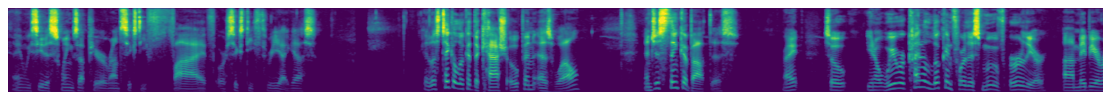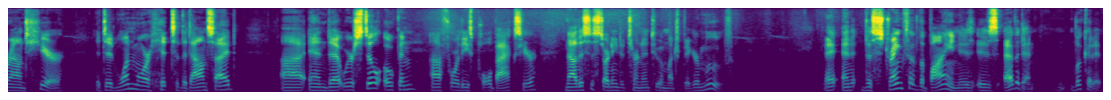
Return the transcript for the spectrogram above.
Okay and we see the swings up here around 65 or 63 I guess Okay, let's take a look at the cash open as well. and just think about this right? So you know we were kind of looking for this move earlier uh, maybe around here. It did one more hit to the downside uh, and uh, we're still open uh, for these pullbacks here. Now this is starting to turn into a much bigger move. Okay and the strength of the buying is is evident. Look at it.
